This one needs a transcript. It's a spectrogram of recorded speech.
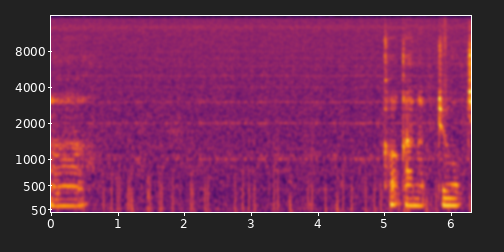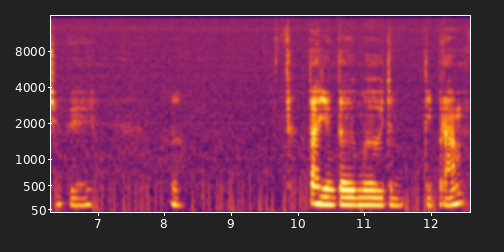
អឺខកការណាត់ជួបជាពេលតើយើងទៅមើលចំទី5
